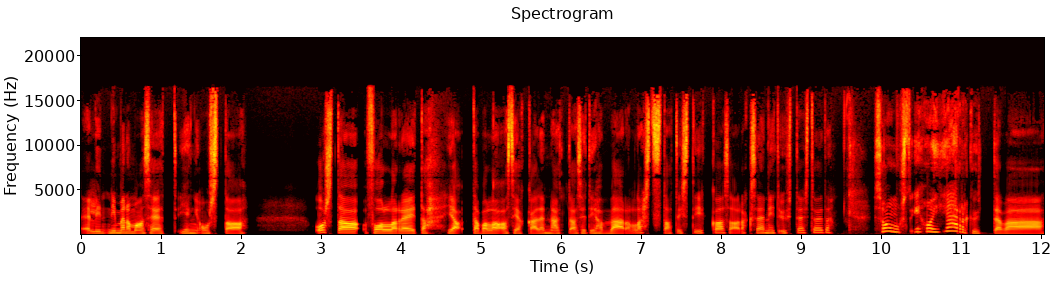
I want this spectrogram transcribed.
eli nimenomaan se, että jengi ostaa, ostaa follareita ja tavallaan asiakkaille näyttää sitten ihan vääränlaista statistiikkaa saadakseen niitä yhteistyötä. Se on musta ihan järkyttävää.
